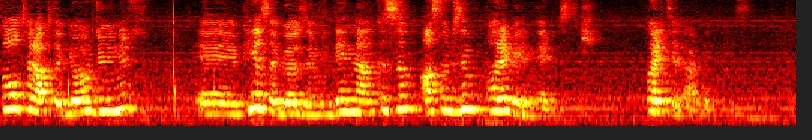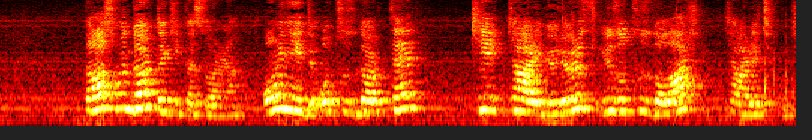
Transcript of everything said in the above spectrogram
Sol tarafta gördüğünüz e, piyasa gözlemi denilen kısım aslında bizim para birimlerimizdir. Pariteler dediğimiz. Daha sonra 4 dakika sonra 17.34'te ki karı görüyoruz. 130 dolar kâra çıkmış.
